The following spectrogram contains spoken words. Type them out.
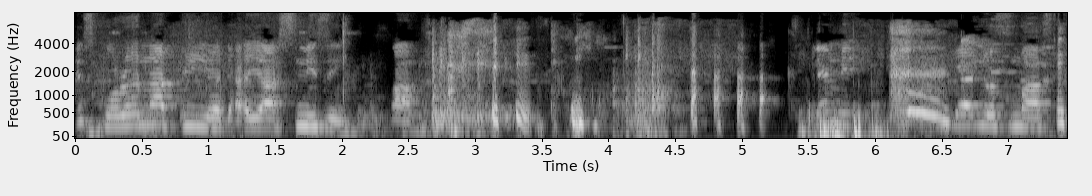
this corona period you are sneezing. Ah. Let me get no mask.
